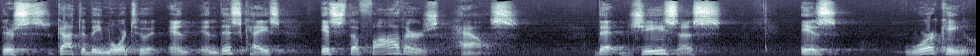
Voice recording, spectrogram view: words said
There's got to be more to it. And in this case, it's the Father's house that Jesus is working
